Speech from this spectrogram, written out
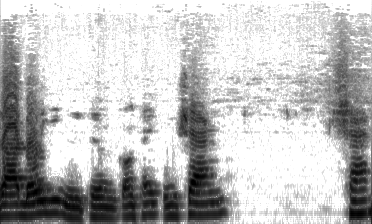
ra đối với người thường con thấy cũng sáng. Sáng.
